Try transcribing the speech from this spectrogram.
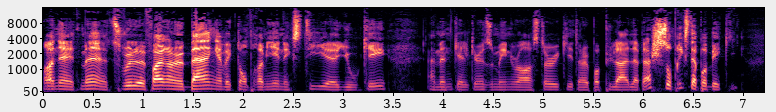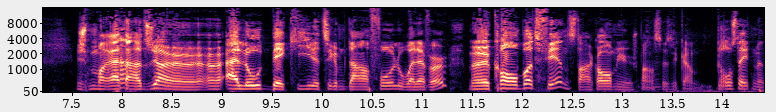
Ouais. honnêtement. Tu veux le faire un bang avec ton premier NXT euh, UK, amène quelqu'un du main roster qui est un populaire de la place. Je suis surpris que c'était pas Becky. Je m'aurais attendu à un, un halo de Becky, là, tu sais, comme dans Full ou whatever. Mais un combat de Finn, c'est encore mieux, je pense. C'est comme gros statement.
